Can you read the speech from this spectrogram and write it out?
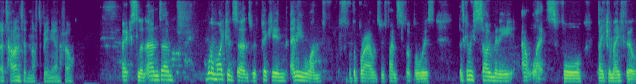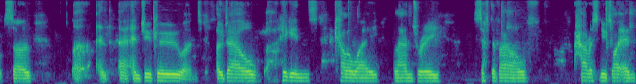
are talented enough to be in the NFL. Excellent. And um, one of my concerns with picking anyone for the Browns with fantasy football is there's going to be so many outlets for Baker Mayfield. So, uh, and uh, and and Odell, uh, Higgins, Callaway, Landry, DeValve, Harris, new tight end.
